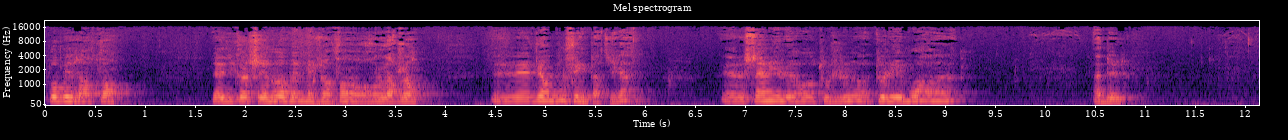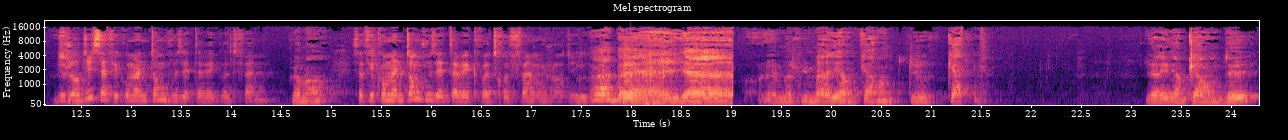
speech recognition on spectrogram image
pour mes enfants. J'avais dit, quand je serai mort, même mes enfants auront de l'argent. Je vais en bouffer une partie là. 5 000 euros tous les jours, tous les mois, hein, à deux. Aujourd'hui, ça fait combien de temps que vous êtes avec votre femme? Comment? Ça fait combien de temps que vous êtes avec votre femme aujourd'hui? Ah ben, il y a... Je me suis marié en 44. J'arrivais en 42.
